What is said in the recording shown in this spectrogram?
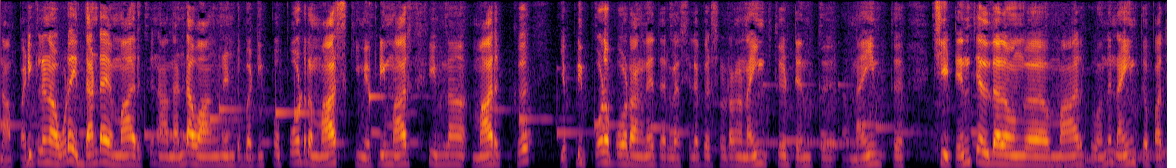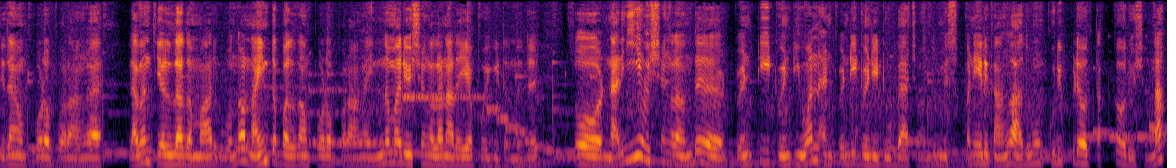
நான் படிக்கலைனா கூட இதாண்டா மார்க் நான் தாண்டா வாங்கினேன்ட்டு பட் இப்போ போடுற மார்க் ஸ்கீம் எப்படி மார்க் ஸ்கீம்லாம் மார்க்கு எப்படி போட போகிறாங்களே தெரில சில பேர் சொல்கிறாங்க நைன்த்து டென்த்து நைன்த்து சி டென்த் எழுதாதவங்க மார்க் வந்து நைன்த்தை பார்த்து தான் போட போகிறாங்க லெவன்த் எழுதாத மார்க் வந்து நைன்த்தை பார்த்து தான் போட போகிறாங்க இந்த மாதிரி விஷயங்கள்லாம் நிறைய போய்கிட்டு இருந்தது. ஸோ நிறைய விஷயங்களை வந்து twenty twenty one and twenty twenty two batch வந்து மிஸ் பண்ணியிருக்காங்க. அதுவும் குறிப்பிடத்தக்க ஒரு விஷயம் தான்.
